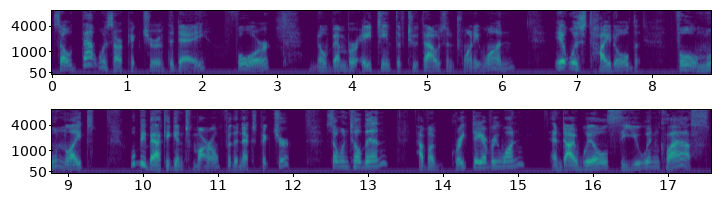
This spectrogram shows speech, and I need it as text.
so that was our picture of the day for November 18th of 2021 it was titled full moonlight We'll be back again tomorrow for the next picture. So until then, have a great day, everyone. And I will see you in class.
